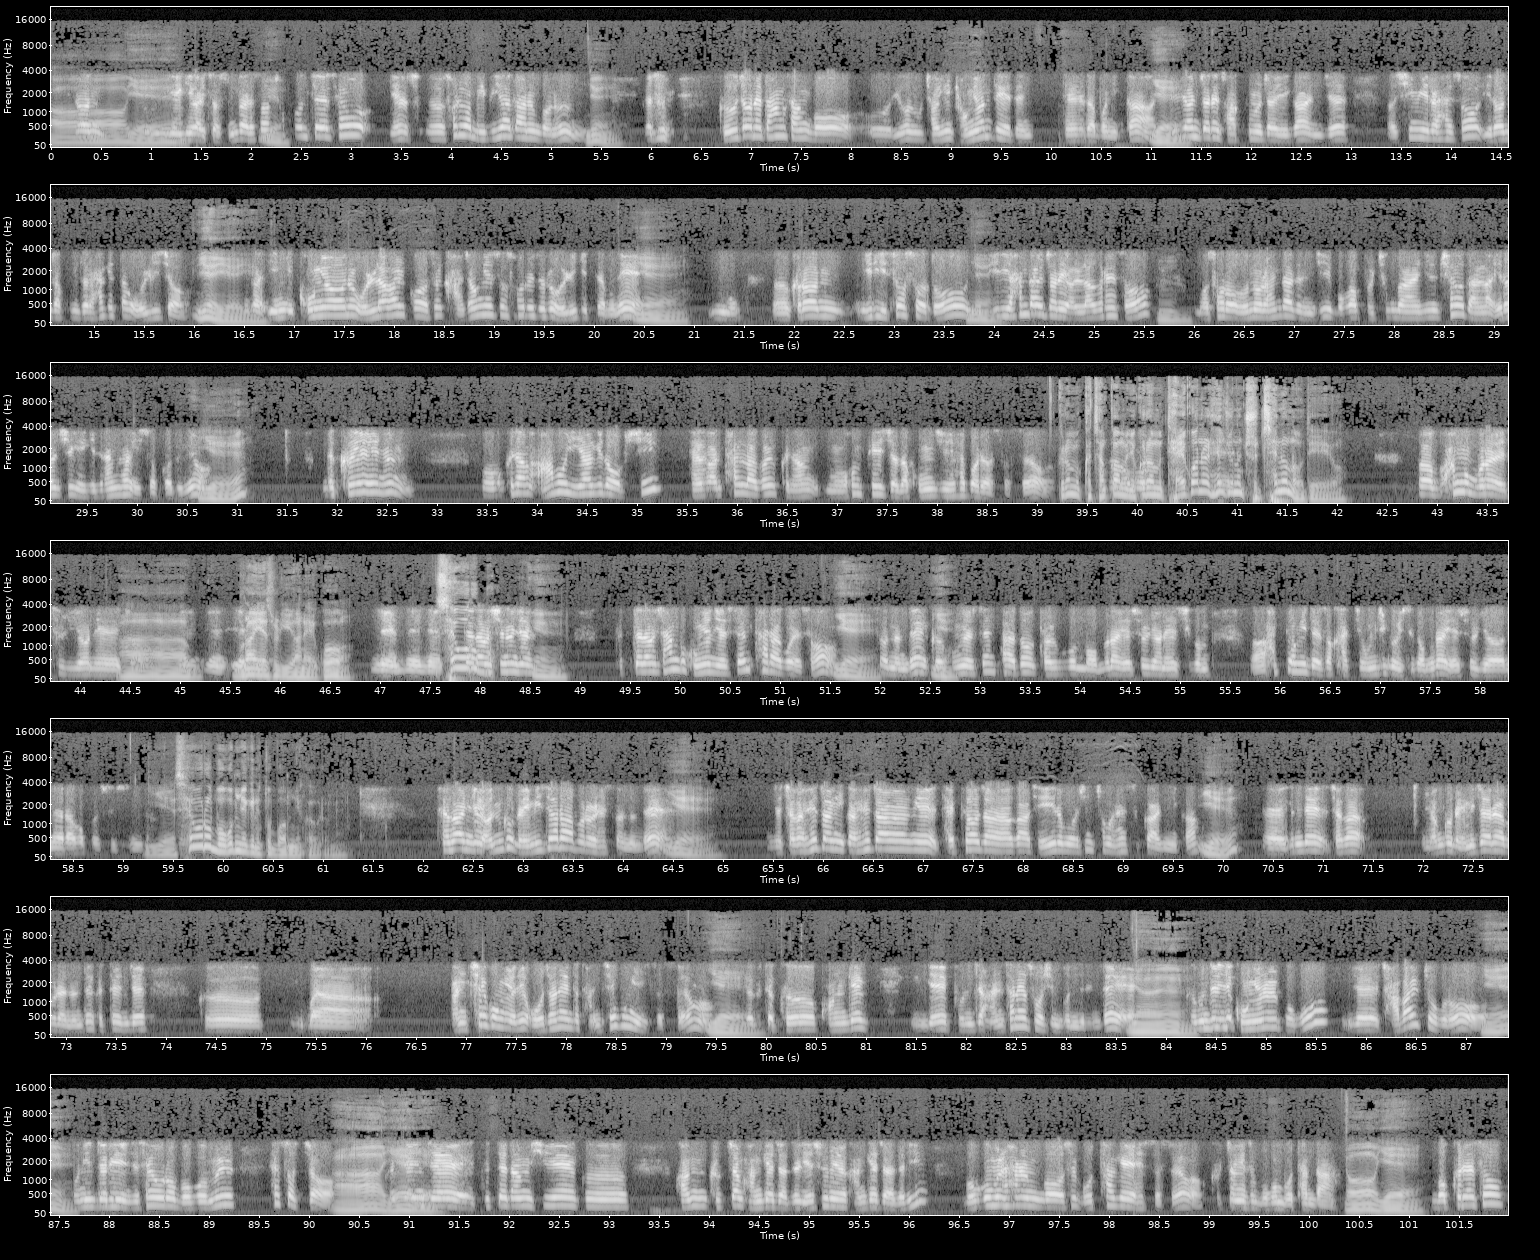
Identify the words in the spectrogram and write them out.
어, 이런 예. 얘기가 있었습니다. 그래서 예. 첫 번째 세월 예, 어, 서류가 미비하다는 거는 예. 그래서 그 전에도 항상 뭐 어, 이건 저희 경연대회 된- 대회다 보니까 예. 1년 전에 작품을 저희가 이제 어, 심의를 해서 이런 작품들을 하겠다고 올리죠. 예, 예, 예. 그러니까 이 공연을 올라갈 것을 가정해서 서류들을 올리기 때문에 예. 뭐, 어, 그런 일이 있었어도 네. 미리 한 달 전에 연락을 해서 음. 뭐 서로 의논을 한다든지 뭐가 불충분한지 좀 채워달라 이런 식의 얘기들이 항상 있었거든요. 예. 근데 그 해에는 뭐 그냥 아무 이야기도 없이 대관 탈락을 그냥 뭐 홈페이지에다 공지해버렸었어요. 그러면 그 잠깐만요. 그러면 대관을 네. 해주는 주체는 어디예요? 어, 한국문화예술위원회죠. 아, 예, 예, 예. 문화예술위원회고. 네, 네, 네. 세월호 그때 당시는 이제 예. 그때 당시 한국 공연예술센터라고 해서 예. 있었는데 그 예. 공연센터도 결국은 뭐 문화예술위원회 지금 어, 합병이 돼서 같이 움직이고 있으니까 문화예술위원회라고 볼 수 있습니다. 예. 세월호 모금 얘기는 또 뭡니까 그러면? 제가 이제 연극 레미제라블을 했었는데 예. 이제 제가 회장이니까 회장의 대표자가 제 이름으로 신청을 했을 거 아닙니까? 예. 네, 근데 제가 연극 레미제라블 했는데 그때 이제 그 뭐야 단체 공연이 오전에 이제 단체 공연이 있었어요. 예. 그때 그 관객의 분 이제 안산에서 오신 분들인데 예. 그분들이 이제 공연을 보고 이제 자발적으로 예. 본인들이 이제 세월호 모금을 했었죠. 아, 근데 예. 예. 이제 그때 당시에 그 관, 극장 관계자들, 예술의 관계자들이 모금을 하는 것을 못하게 했었어요. 극장에서 모금 못한다. 어, 예. 뭐 그래서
